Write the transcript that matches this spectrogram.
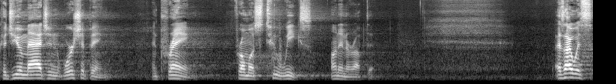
Could you imagine worshiping and praying for almost two weeks uninterrupted? As I was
